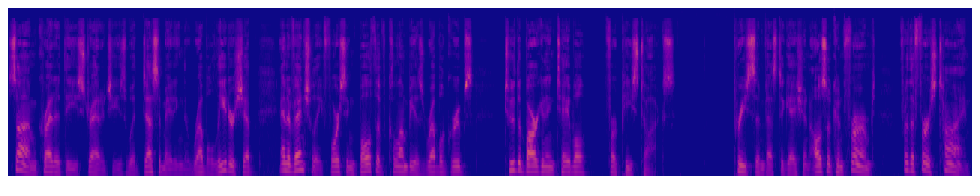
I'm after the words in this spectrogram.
Some credit these strategies with decimating the rebel leadership and eventually forcing both of Colombia's rebel groups to the bargaining table for peace talks. Priest's investigation also confirmed, for the first time,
